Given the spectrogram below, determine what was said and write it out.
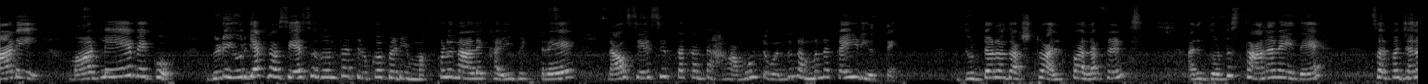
ಮಾಡಿ ಮಾಡಲೇಬೇಕು. ಬಿಡು, ಇವ್ರಿಗೆ ಯಾಕೆ ನಾವು ಸೇರಿಸೋದು ಅಂತ ತಿಳ್ಕೊಬೇಡಿ. ಮಕ್ಕಳು ನಾಳೆ ಕೈ ಬಿಟ್ಟರೆ ನಾವು ಸೇರಿಸಿರ್ತಕ್ಕಂತಹ ಅಮೌಂಟ್ ಒಂದು ನಮ್ಮನ್ನು ಕೈ ಹಿಡಿಯುತ್ತೆ. ದುಡ್ಡು ಅನ್ನೋದು ಅಷ್ಟು ಅಲ್ಪ ಅಲ್ಲ ಫ್ರೆಂಡ್ಸ್ ಅದಕ್ಕೆ ದೊಡ್ಡ ಸ್ಥಾನನೇ ಇದೆ. ಸ್ವಲ್ಪ ಜನ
